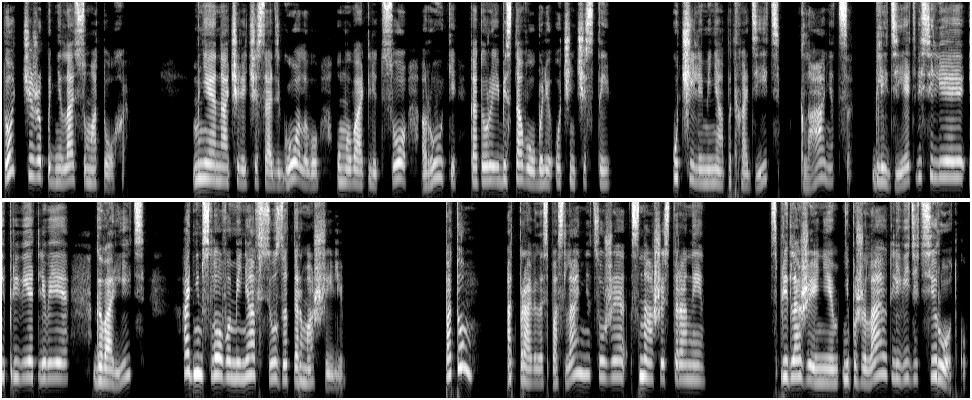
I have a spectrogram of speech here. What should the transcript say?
Тотчас же поднялась суматоха. Мне начали чесать голову, умывать лицо, руки, которые без того были очень чисты. Учили меня подходить, кланяться, глядеть веселее и приветливее, говорить, Одним словом, меня всю затормошили. Потом отправилась посланница уже с нашей стороны с предложением, не пожелают ли видеть сиротку.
